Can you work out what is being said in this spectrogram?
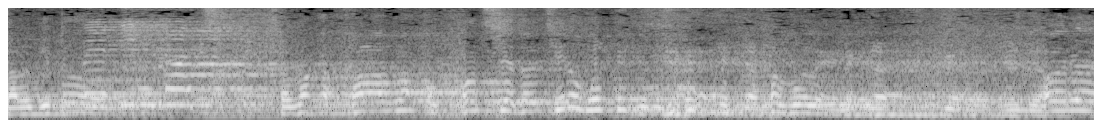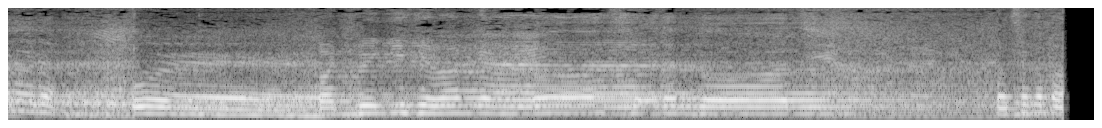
Kalau gitu coach sama kalau sama coachnya Don Cino boleh nggak boleh. Oh udah udah udah. Weh. Coach Becky silakan. Coach, silakan coach. Coachnya.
